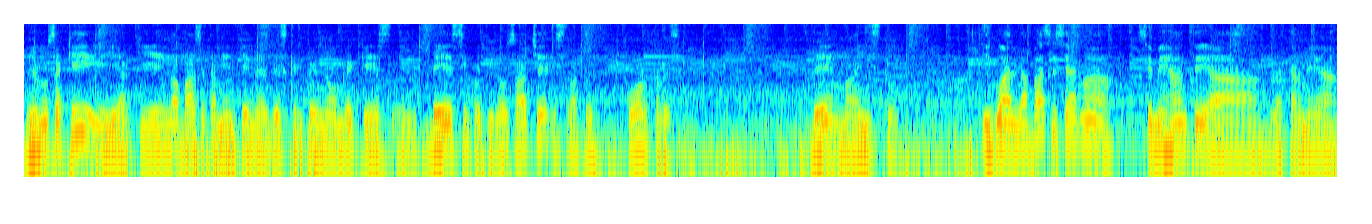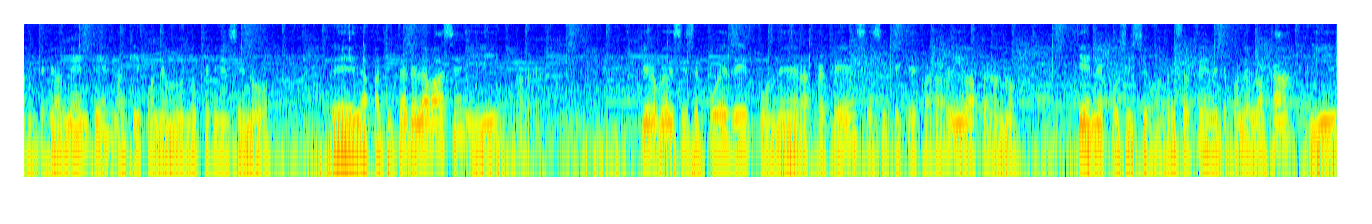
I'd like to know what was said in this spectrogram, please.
Vemos aquí y aquí en la base también tiene descrito el nombre que es el B52H Stratofortress de Maisto. Igual la base se arma semejante a la carmea anteriormente. Aquí ponemos lo que viene siendo eh, la patita de la base y a ver. Quiero ver si se puede poner al revés, así que quede para arriba, pero no. Tiene posición. Eso tiene que ponerlo acá y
